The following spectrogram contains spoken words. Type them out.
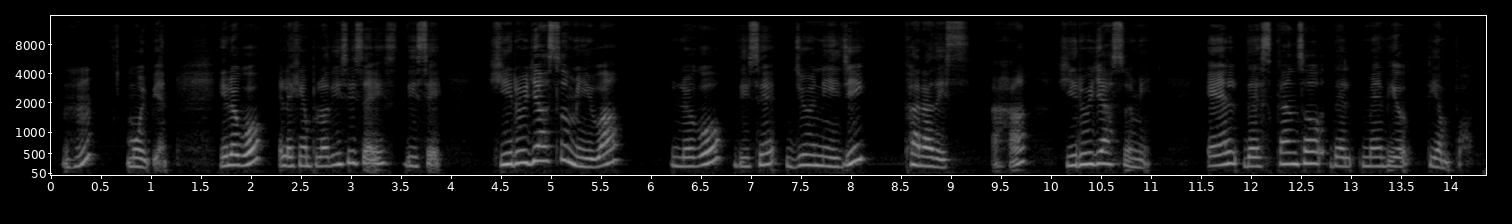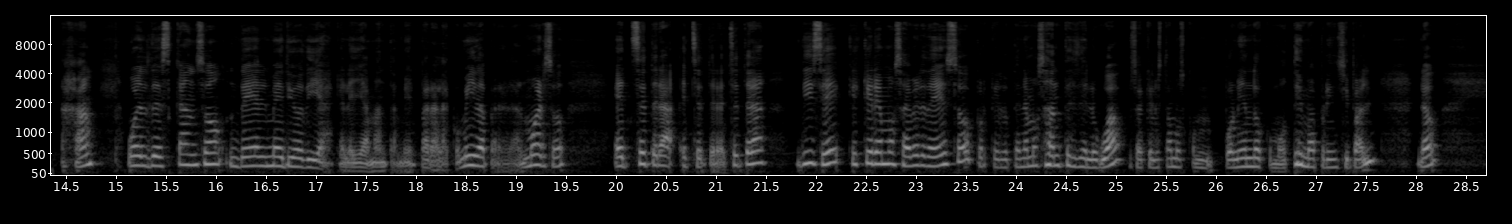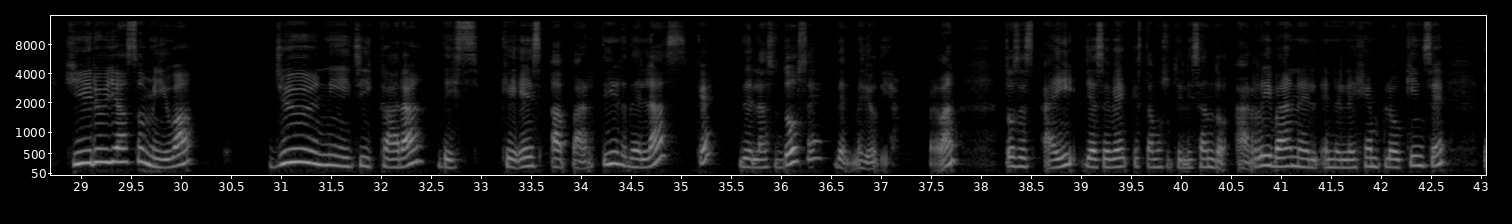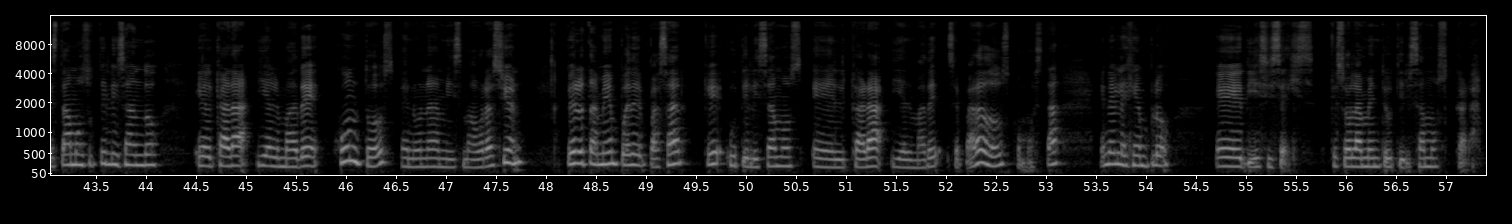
Muy bien. Y luego el ejemplo 16 dice Hiruyasumi wa. Luego dice Juniji kara desu. Ajá. Hiruyasumi. El descanso del medio tiempo. Ajá. O el descanso del mediodía, que le llaman también para la comida, para el almuerzo, etcétera, etcétera, etcétera. Dice que queremos saber de eso porque lo tenemos antes del wa, o sea que lo estamos poniendo como tema principal, ¿no? Hiruyasumi wa juniji kara desu, que es a partir de las, ¿qué? De las 12 del mediodía, ¿verdad? Entonces ahí ya se ve que estamos utilizando arriba en el, en el ejemplo 15, estamos utilizando el kara y el made juntos en una misma oración, pero también puede pasar que utilizamos el kara y el made separados, como está en el ejemplo 16, eh, que solamente utilizamos kara.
